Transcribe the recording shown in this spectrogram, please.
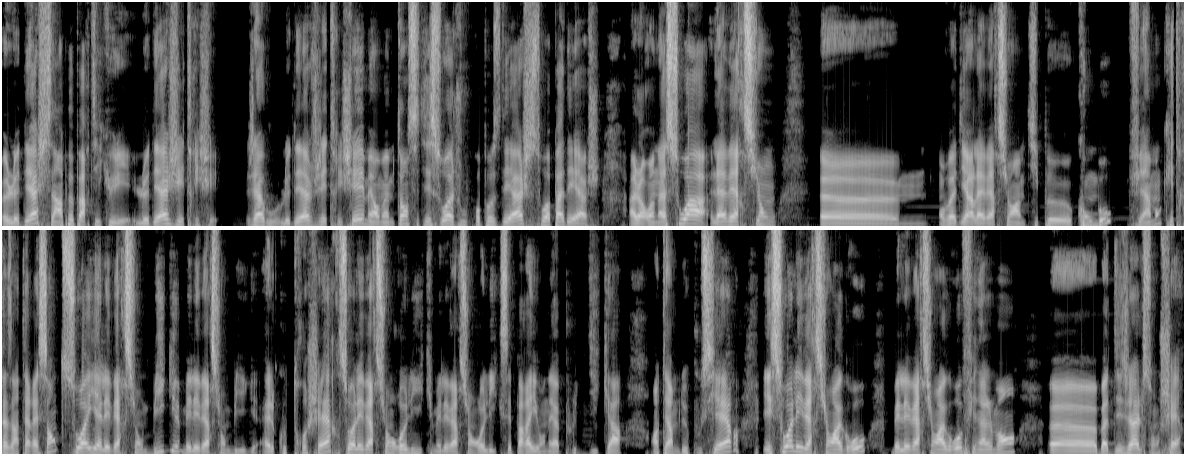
le DH c'est un peu particulier. Le DH j'ai triché. J'avoue, le DH j'ai triché, mais en même temps c'était soit je vous propose DH, soit pas DH. Alors on a soit la version euh, on va dire la version un petit peu combo finalement qui est très intéressante. Soit il y a les versions big, mais les versions big elles coûtent trop cher. Soit les versions reliques, mais les versions reliques c'est pareil, on est à plus de 10k en termes de poussière. Et soit les versions agro, mais les versions agro finalement, euh, bah déjà elles sont chères,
